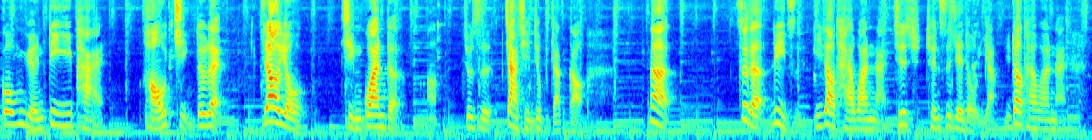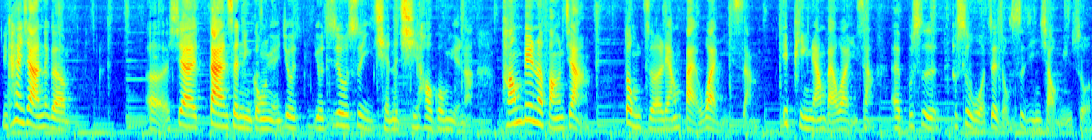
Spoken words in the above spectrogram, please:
公园第一排，好景，对不对？只要有景观的啊，就是价钱就比较高。那这个例子移到台湾来，其实全世界都一样。移到台湾来，你看一下那个。呃，现在大安森林公园就有，就是以前的七号公园啊，旁边的房价动辄两百万以上，一平两百万以上，哎，不是不是我这种市井小民所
